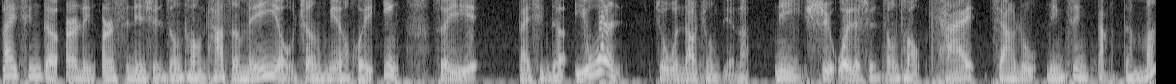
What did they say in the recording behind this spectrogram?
赖清德二零二四年选总统，他则没有正面回应。所以赖清德一问就问到重点了：你是为了选总统才加入民进党的吗？《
